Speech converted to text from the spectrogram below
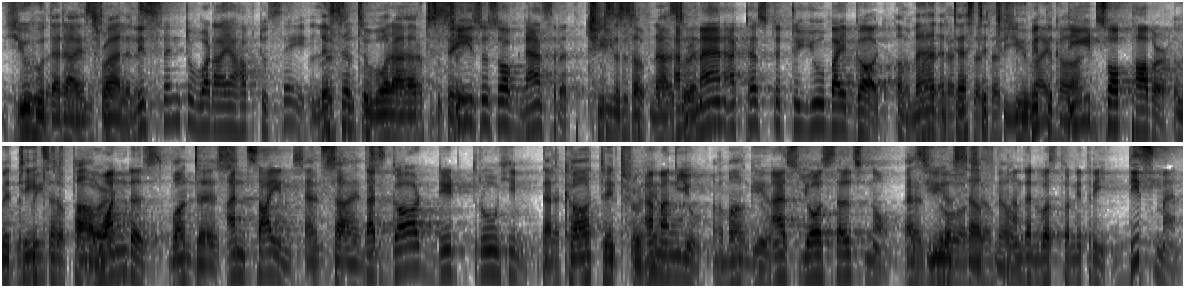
You who that are Israelites, listen to what I have to say. listen to what I have to say. Jesus of Nazareth, Jesus of Nazareth. a man attested to you by God. A man attested to you by with God. deeds of power, with deeds of power, wonders, wonders, and signs. And signs. That God did through him. That God did through him. Among you, among you, as yourselves know. as you yourself know. And then verse 23 This man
